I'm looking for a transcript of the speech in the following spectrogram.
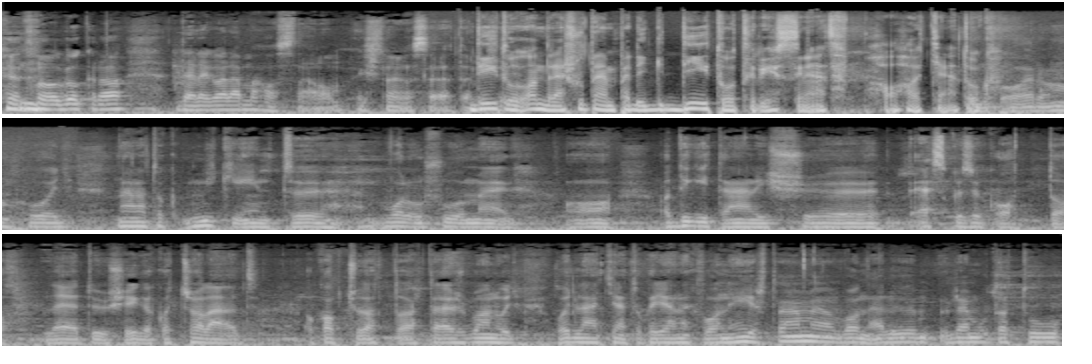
dolgokra, de legalább már használom, és nagyon szeretem. Détó András után pedig Détó Trisztinát hallhatjátok. Arra, hogy nálatok miként valósul meg a, a digitális eszközök adta lehetőségek a család a kapcsolattartásban, hogy hogy látjátok, hogy ennek van értelme, van előremutató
